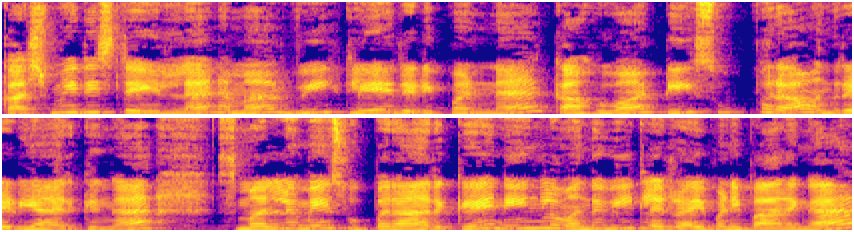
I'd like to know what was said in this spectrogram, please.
காஷ்மீரி ஸ்டைலில் நம்ம வீட்லேயே ரெடி பண்ண கஹ்வா டீ சூப்பராக வந்து ரெடியாக இருக்குங்க. ஸ்மெல்லுமே சூப்பராக இருக்குது நீங்களும் வந்து வீட்டில் ட்ரை பண்ணி பாருங்கள்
